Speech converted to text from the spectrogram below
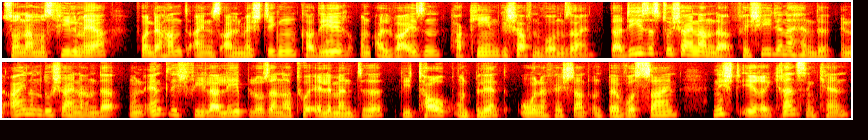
sondern muss vielmehr von der Hand eines allmächtigen Kadir und allweisen Hakim geschaffen worden sein. Da dieses Durcheinander verschiedener Hände in einem Durcheinander unendlich vieler lebloser Naturelemente, die taub und blind ohne Verstand und Bewusstsein nicht ihre Grenzen kennen,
